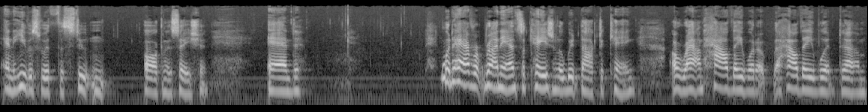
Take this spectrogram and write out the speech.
and he was with the student organization. And would have run-ins occasionally with Dr. King around how they would how they would um,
